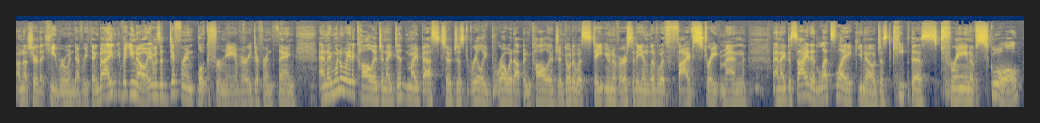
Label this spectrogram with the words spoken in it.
I'm not sure that he ruined everything, but I, but you know, it was a different look for me, a very different thing. And I went away to college and I did my best to just really bro it up in college and go to a state university and live with five straight men. And I decided, let's like, you know, just keep this train of school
